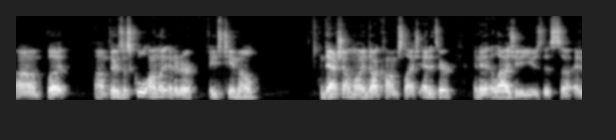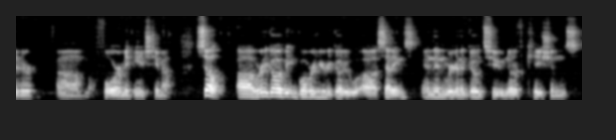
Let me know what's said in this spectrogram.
Um, but um, there's this cool online editor, html-online.com slash editor, and it allows you to use this uh, editor um, for making HTML. So uh, we're going to go over and go over here to go to uh, settings, and then we're going to go to notifications.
